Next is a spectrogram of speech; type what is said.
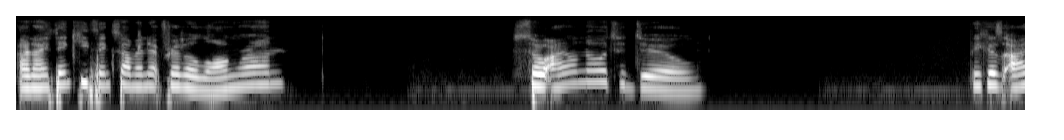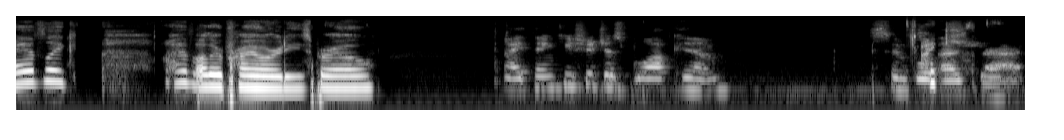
And I think he thinks I'm in it for the long run. So I don't know what to do. Because I have like I have other priorities, bro. I think you should just block him. Simple I as that.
